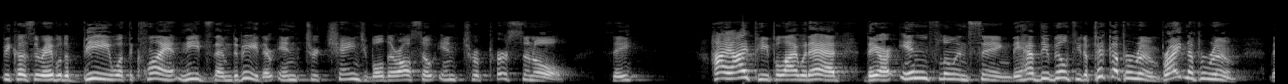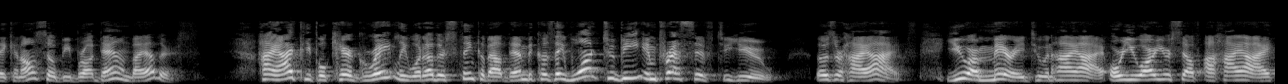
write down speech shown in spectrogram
because they're able to be what the client needs them to be. They're interchangeable. They're also interpersonal. See? High I people, I would add, they are influencing. They have the ability to pick up a room, brighten up a room. They can also be brought down by others. High I people care greatly what others think about them because they want to be impressive to you. Those are high I's. You are married to an high I, or you are yourself a high I,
